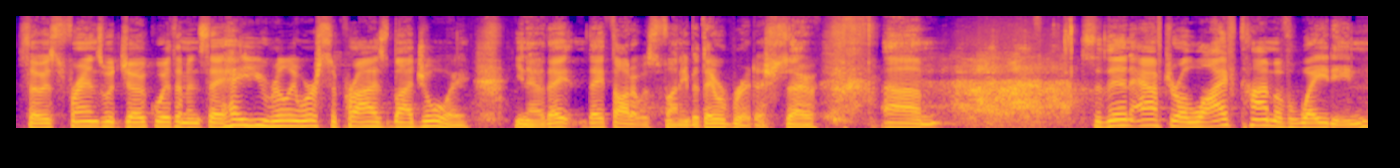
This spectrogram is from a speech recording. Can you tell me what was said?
So his friends would joke with him and say, Hey, you really were surprised by joy. You know, they, they thought it was funny, but they were British. So, um, so then after a lifetime of waiting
